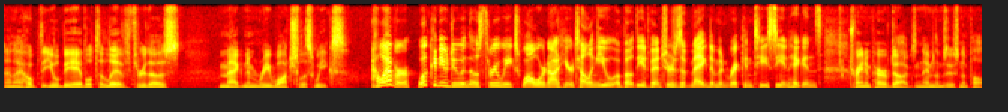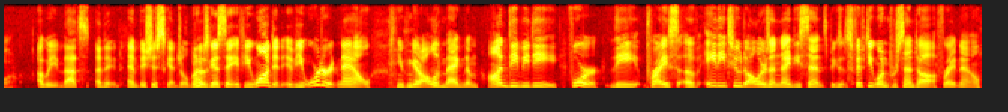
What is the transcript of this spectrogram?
and I hope that you'll be able to live through those Magnum rewatchless weeks. However, what can you do in those three weeks while we're not here telling you about the adventures of Magnum and Rick and TC and Higgins? Train a pair of dogs and name them Zeus and Apollo. I mean, that's an ambitious schedule. But I was going to say, if you wanted, if you order it now, you can get all of Magnum on DVD for the price of $82.90 because it's 51% off right now.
